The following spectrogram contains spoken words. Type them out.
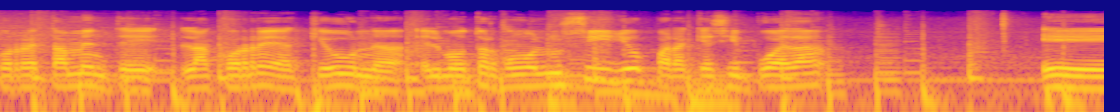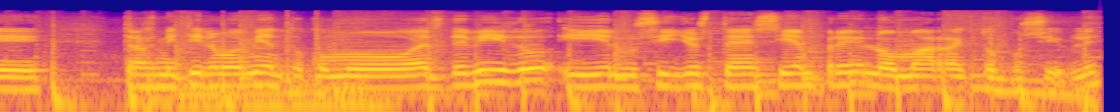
correctamente la correa que una el motor con el usillo para que así pueda eh, transmitir el movimiento como es debido y el usillo esté siempre lo más recto posible.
